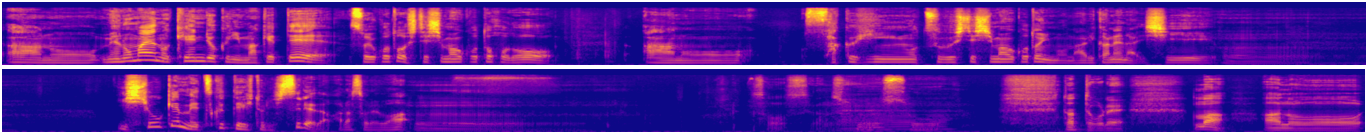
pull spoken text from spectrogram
あの目の前の権力に負けてそういうことをしてしまうことほどあの作品を潰してしまうことにもなりかねないしうん。一生懸命作ってる人に失礼だからそれは。うん。そうっすよね。そうそうだって俺まああの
